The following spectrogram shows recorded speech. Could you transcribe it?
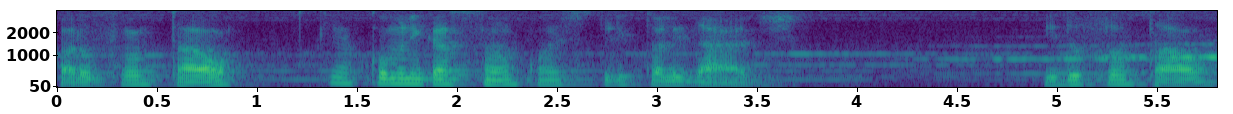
para o frontal, que é a comunicação com a espiritualidade. E do frontal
